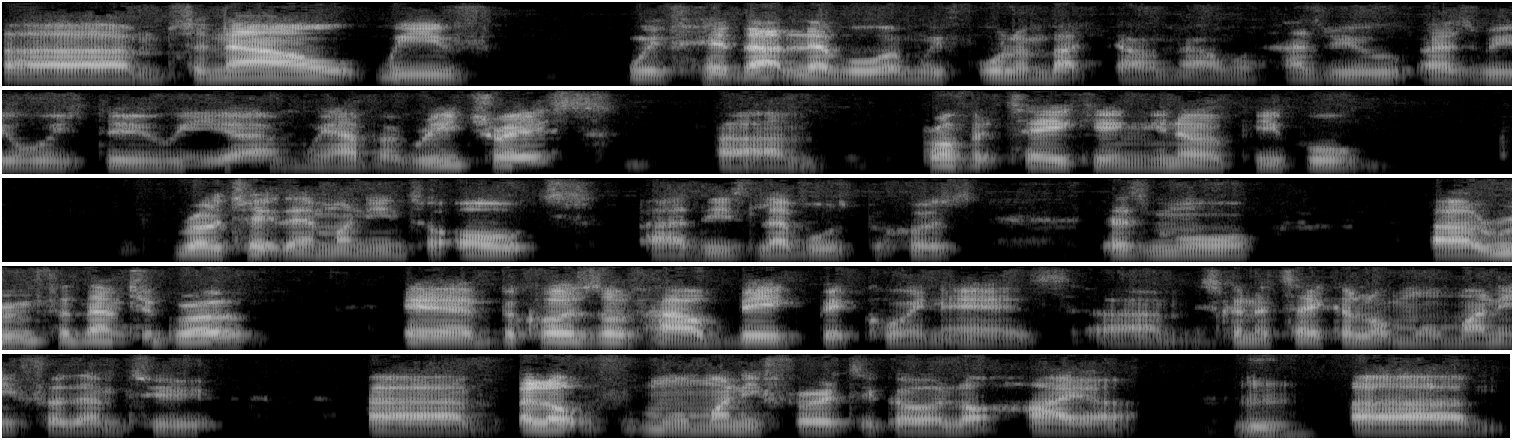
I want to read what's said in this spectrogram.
Um, so now we've we've hit that level and we've fallen back down now, as we as we always do. We um, we have a retrace, um, profit taking. You know, people rotate their money into alts at these levels because there's more uh, room for them to grow. Uh, because of how big Bitcoin is, um, it's going to take a lot more money for them to uh, a lot more money for it to go a lot higher. Mm. Um,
